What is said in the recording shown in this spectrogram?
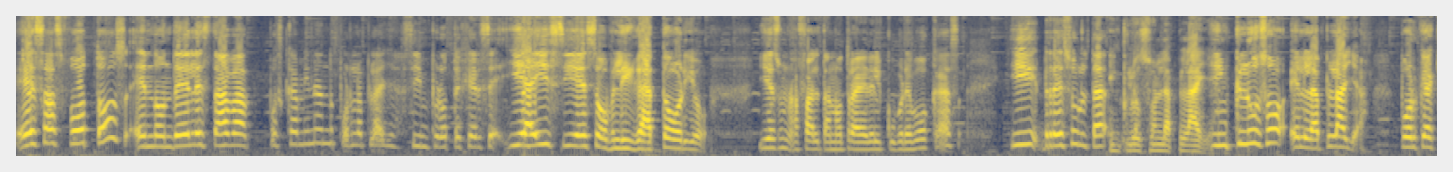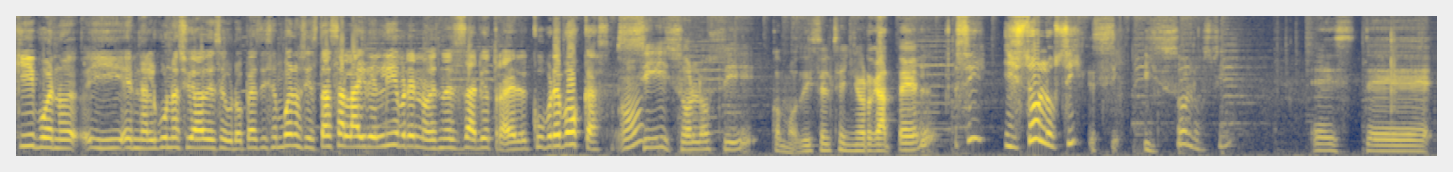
esas fotos en donde él estaba pues caminando por la playa sin protegerse y ahí sí es obligatorio y es una falta no traer el cubrebocas y resulta Incluso en la playa. incluso en la playa. Porque aquí, bueno, y en algunas ciudades europeas dicen, bueno, si estás al aire libre no es necesario traer el cubrebocas, ¿no? Sí, solo sí, como dice el señor Gatel. Sí, y solo sí. Sí, y solo sí. Este,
